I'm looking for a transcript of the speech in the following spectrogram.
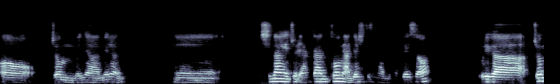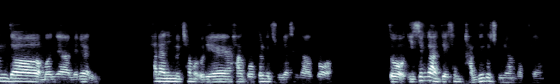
어, 좀 뭐냐면은 에, 신앙에 좀 약간 도움이 안 될 수도 생각합니다. 그래서 우리가 좀 더 뭐냐면은 하나님을 참 의뢰하고 그런 게 중요한 생각하고 또 이 생각과 함께 참 감정도 중요한 것 같아요.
